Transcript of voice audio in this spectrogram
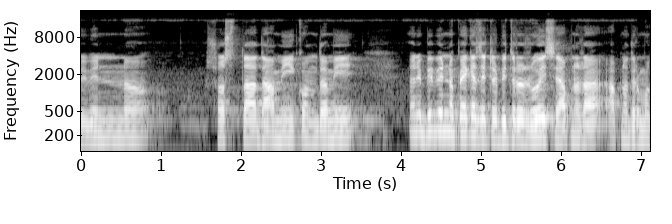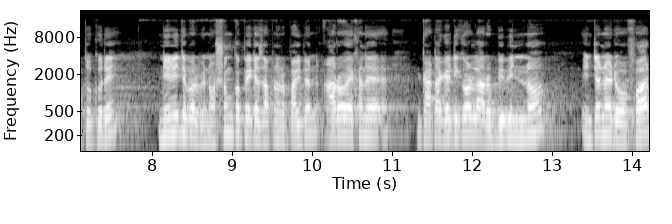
বিভিন্ন সস্তা, দামি, কম দামি মানে বিভিন্ন প্যাকেজ এটার ভিতরে রয়েছে আপনারা, আপনাদের মতো করে। নিয়ে নিতে পারবেন। অসংখ্য প্যাকেজ আপনারা পাইবেন। আরও এখানে গাটাগাটি করলে আরও বিভিন্ন ইন্টারনেট অফার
